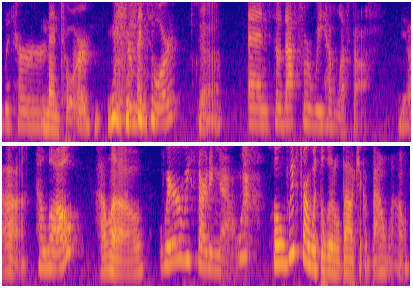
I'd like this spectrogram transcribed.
with her Mentor. with her mentor Yeah, and so that's where we have left off yeah. hello Hello. where are we starting now Well, we start with a little bow chicka bow wow.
